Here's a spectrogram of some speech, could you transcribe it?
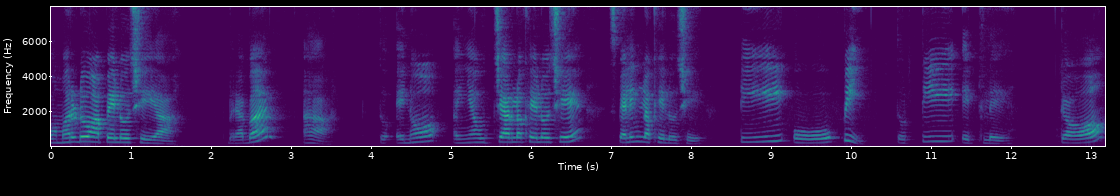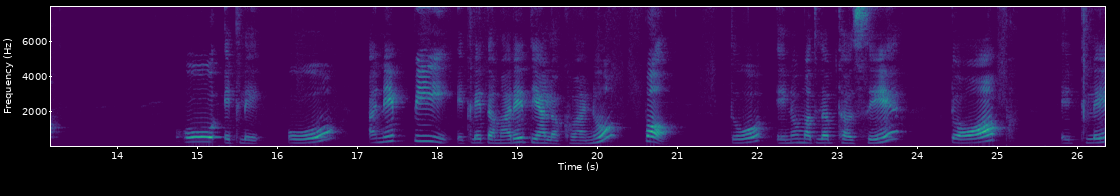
ભમરડો આપેલો છે આ. બરાબર? હા. તો એનો અહીંયા ઉચ્ચાર લખેલો છે. સ્પેલિંગ લખેલો છે. T O P. તો ટી એટલે ટ, ઓ એટલે ઓ અને પી એટલે તમારે ત્યાં લખવાનું પ. તો એનો મતલબ થશે ટોપ એટલે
